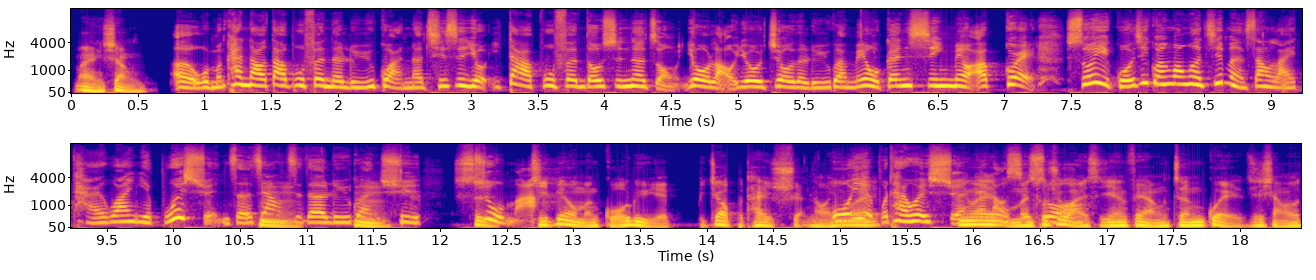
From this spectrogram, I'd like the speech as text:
卖相。呃，我们看到大部分的旅馆呢，其实有一大部分都是那种又老又旧的旅馆，没有更新，没有 upgrade，所以国际观光客基本上来台湾也不会选择这样子的旅馆去住嘛。即便我们国旅也比较不太选哦，我也不太会选，因为我们出去玩的时间非常珍贵，就想说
